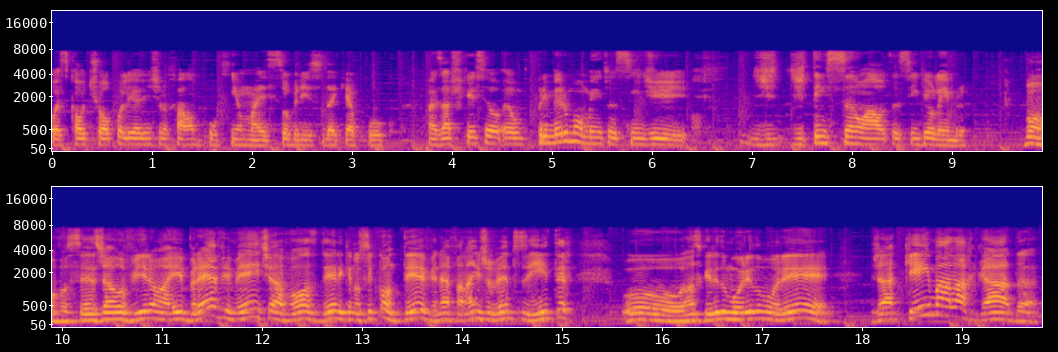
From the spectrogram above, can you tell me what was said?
pós a gente vai falar um pouquinho mais sobre isso daqui a pouco. Mas acho que esse é o, é o primeiro momento, assim, de, de, de, tensão alta, assim, que eu lembro. Bom, vocês já ouviram aí brevemente a voz dele, que não se conteve, né? Falar em Juventus e Inter. O nosso querido Murilo More já queima a largada.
